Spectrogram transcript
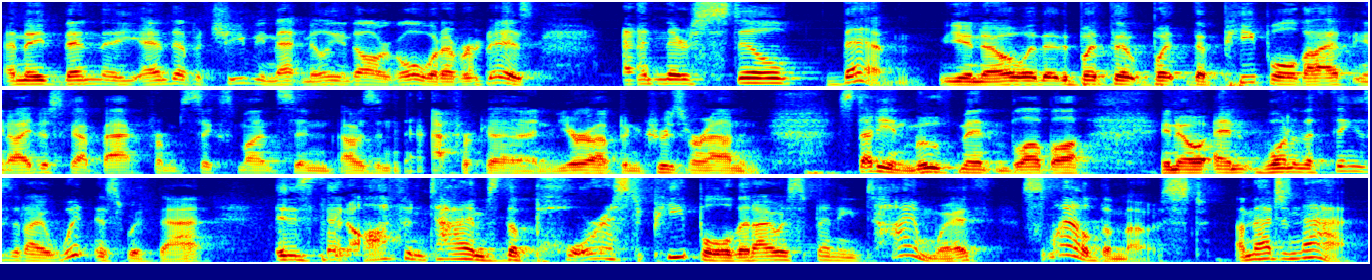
and they then they end up achieving that million dollar goal, whatever it is, and they're still them. You know, but the but the people that I you know I just got back from six months and I was in Africa and Europe and cruising around and studying movement and blah blah. You know, and one of the things that I witnessed with that is that oftentimes the poorest people that I was spending time with smiled the most. Imagine that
